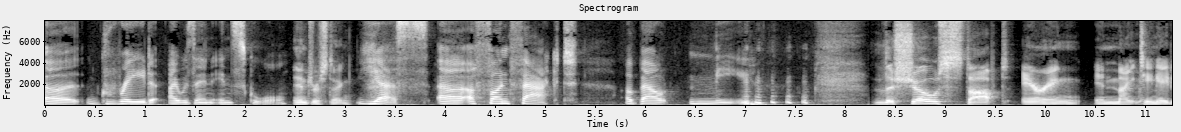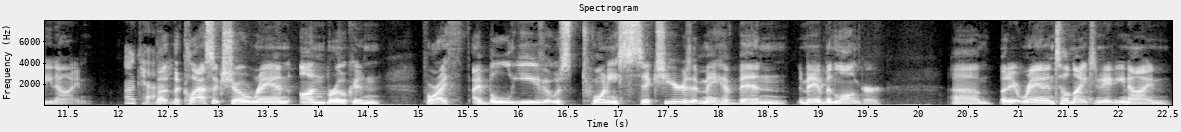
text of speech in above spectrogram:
uh, grade I was in in school. Interesting. Yes, uh, a fun fact about me. The show stopped airing in 1989. Okay. But the classic show ran unbroken for I th- I believe it was 26 years. It may have been it may have been longer. Um, but it ran until 1989.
